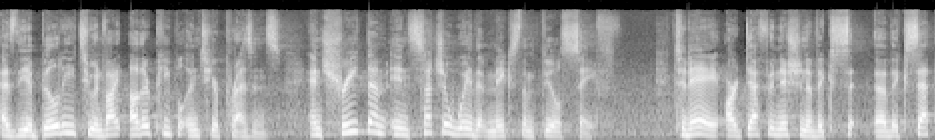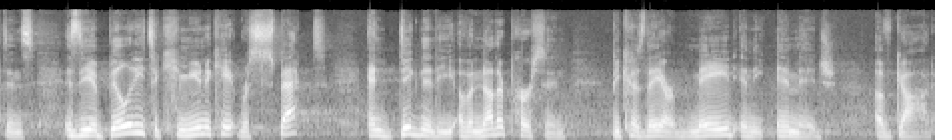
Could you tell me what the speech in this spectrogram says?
as the ability to invite other people into your presence and treat them in such a way that makes them feel safe. Today, our definition of, of acceptance is the ability to communicate respect and dignity of another person because they are made in the image of God.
